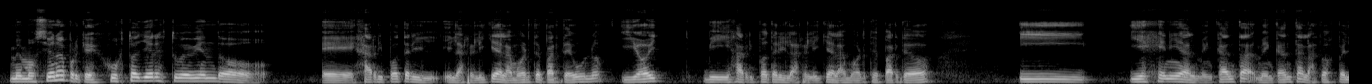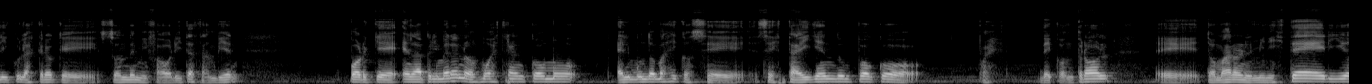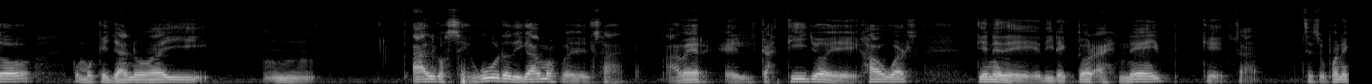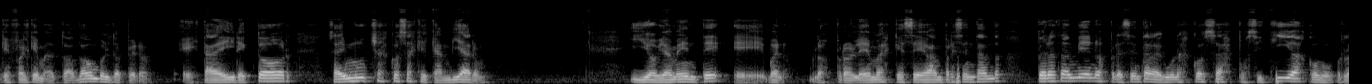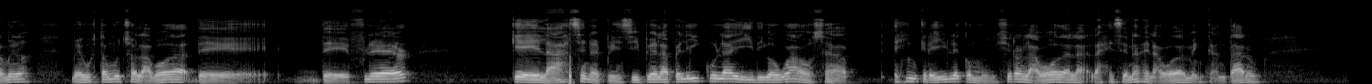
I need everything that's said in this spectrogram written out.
Me emociona porque justo ayer estuve viendo eh, Harry Potter y, la Reliquia de la Muerte parte 1 y hoy vi Harry Potter y la Reliquia de la Muerte parte 2 y y es genial, me encanta, me encantan las dos películas, creo que son de mis favoritas también, porque en la primera nos muestran cómo el mundo mágico se, está yendo un poco pues, de control, eh, tomaron el ministerio, como que ya no hay mm, algo seguro, digamos, pues, a ver, el castillo de Hogwarts tiene de director a Snape, que, o sea, se supone que fue el que mató a Dumbledore, pero está de director. O sea, hay muchas cosas que cambiaron. Y obviamente, eh, bueno, los problemas que se van presentando, pero también nos presentan algunas cosas positivas, como por lo menos me gusta mucho la boda de, de Flair, que la hacen al principio de la película y digo, wow, o sea, es increíble como hicieron la boda, las escenas de la boda me encantaron.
